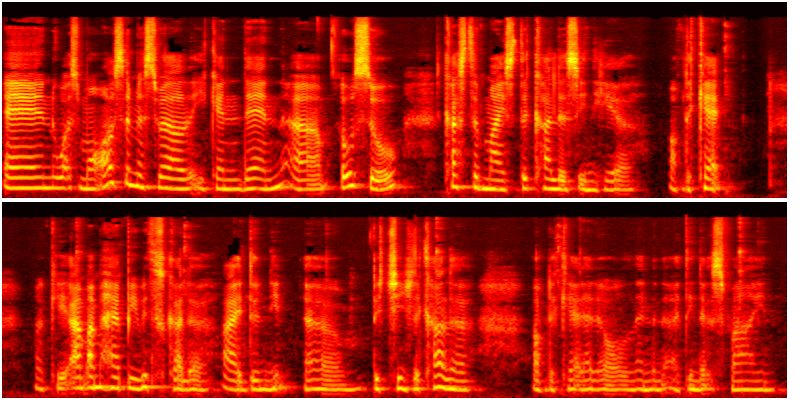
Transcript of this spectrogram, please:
And what's more awesome as well, you can then um, also customize the colors in here of the cat. Okay, I'm, I'm happy with this color. I don't need um, to change the color of the cat at all, and I think that's fine.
